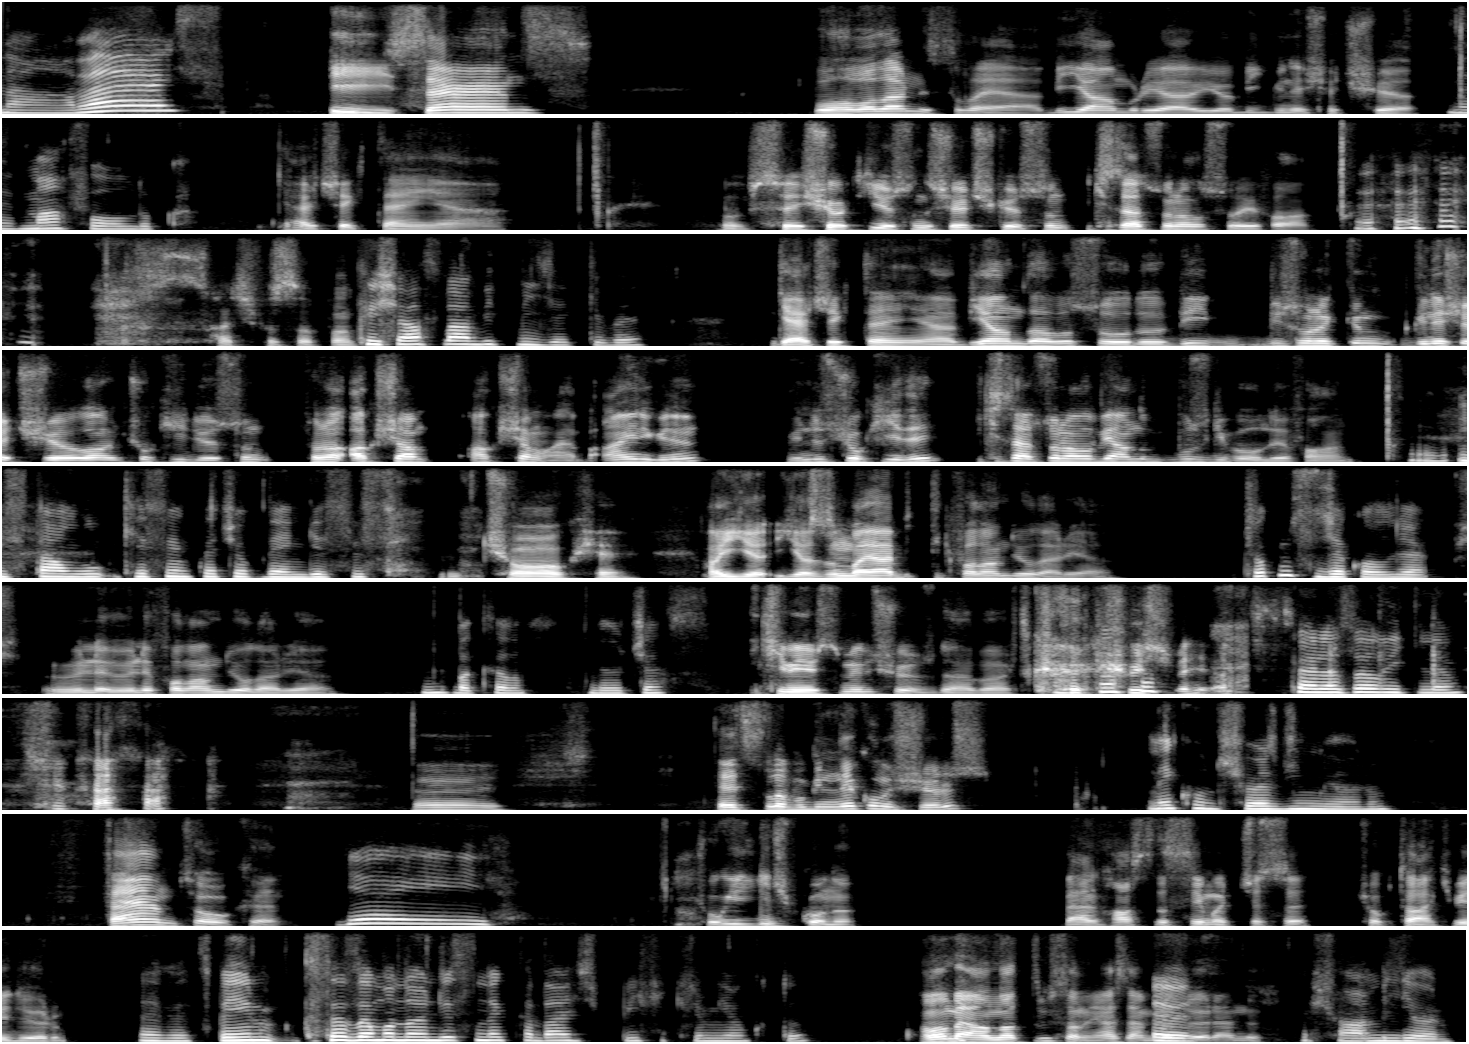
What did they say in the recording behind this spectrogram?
Ne haber? İyi sens. Bu havalar ne Sıla ya? Bir yağmur yağıyor, bir güneş açıyor. Evet, mahvolduk. Gerçekten ya. Sweatshirt giyiyorsun, dışarı çıkıyorsun. iki saat sonra hava soğuyor falan. Saçma sapan. Kış asla bitmeyecek gibi. Gerçekten ya. Bir anda hava soğudu. Bir, bir sonraki gün güneş açıyor. Lan çok iyi diyorsun. Sonra akşam akşam aynı günün gündüz çok iyiydi. İki saat sonra hava bir anda buz gibi oluyor falan. İstanbul kesinlikle çok dengesiz. Çok şey. Ay ya- yazın bayağı bittik falan diyorlar ya. Çok mu sıcak olacakmış? Öyle öyle falan diyorlar ya. Bakalım. Göreceğiz. İki mevsime düşüyoruz galiba artık. Kış ve yaz. Karasal iklim. Evet. Evet Sıla bugün ne konuşuyoruz? Ne konuşuyoruz bilmiyorum. Fan token. Yay! Çok ilginç bir konu. Ben hastasıyım açıkçası. Çok takip ediyorum. Evet. Benim kısa zaman öncesine kadar hiçbir fikrim yoktu. Ama ben anlattım sana ya. Sen biraz Evet. öğrendin. Şu an biliyorum.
